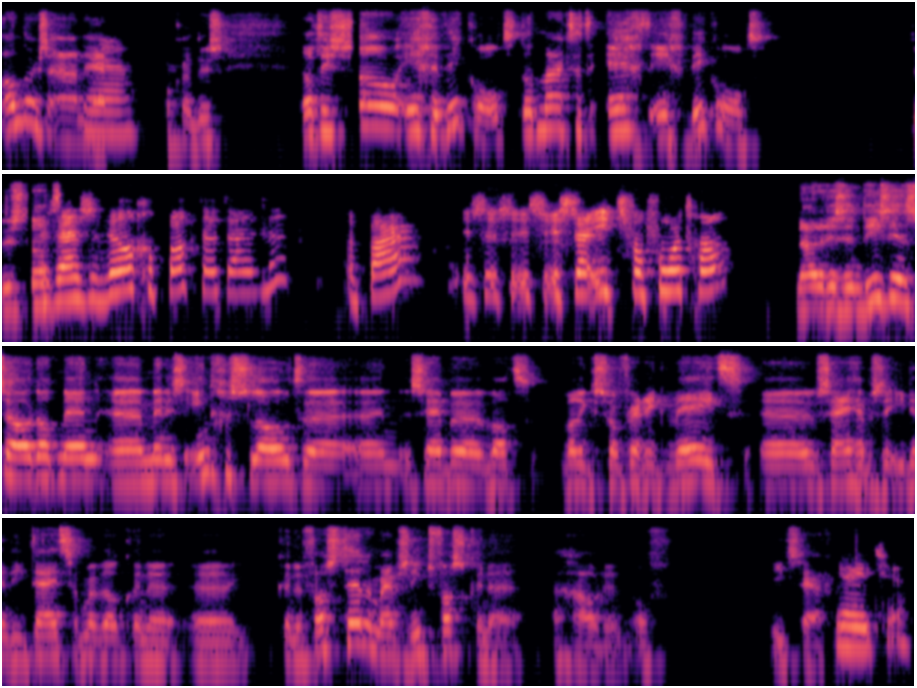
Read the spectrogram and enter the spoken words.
anders aan hebben. Dus dat is zo ingewikkeld. Dat maakt het echt ingewikkeld. Dus dat... En zijn ze wel gepakt uiteindelijk? Een paar? Is, is, is, is daar iets van voortgang? Nou, er is in die zin zo dat men, uh, men is ingesloten en ze hebben, wat, wat ik zover ik weet, uh, zij hebben ze identiteit zeg maar, wel kunnen, uh, kunnen vaststellen, maar hebben ze niet vast kunnen houden of iets dergelijks. Jeetje.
